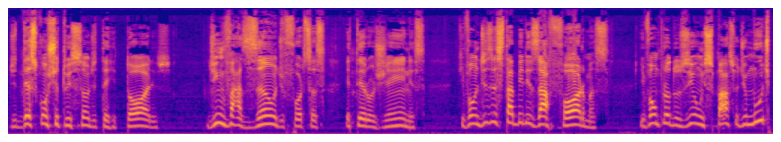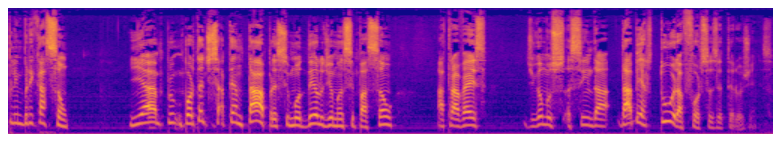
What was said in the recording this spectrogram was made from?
de desconstituição de territórios, de invasão de forças heterogêneas que vão desestabilizar formas e vão produzir um espaço de múltipla imbricação. E é importante se atentar para esse modelo de emancipação através, digamos assim, da, da abertura a forças heterogêneas.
